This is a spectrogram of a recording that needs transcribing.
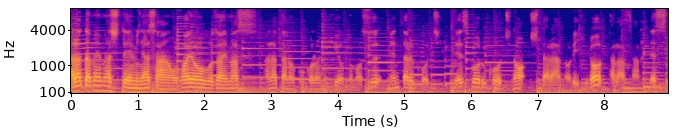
改めまして皆さんおはようございます。あなたの心に火を灯すメンタルコーチベースボールコーチの設楽範弘太良さんです。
